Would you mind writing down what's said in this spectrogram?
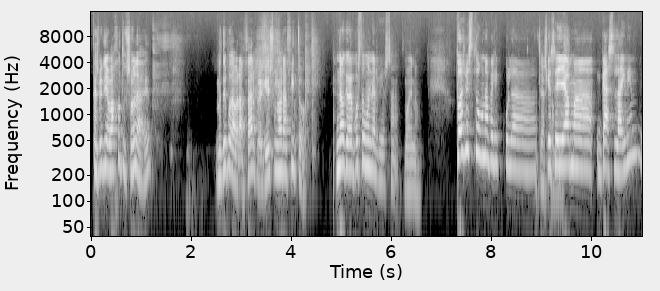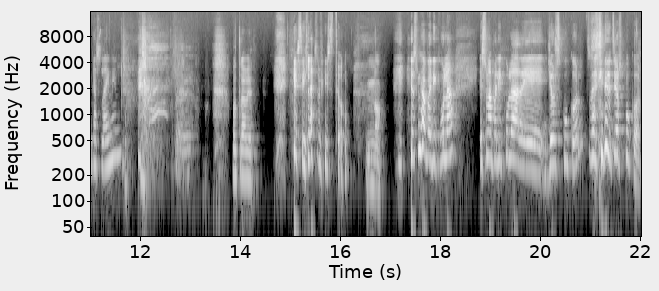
Te has venido abajo tú sola, ¿eh? No te puedo abrazar, pero ¿quieres un abracito? No, que me he puesto muy nerviosa. Bueno, ¿Tú has visto una película Ya que se llama Gaslighting? ¿Gaslighting? otra vez. que sí la has visto. No. Es una película, es una película de George Cukor. ¿Sabes quién es George Cukor?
